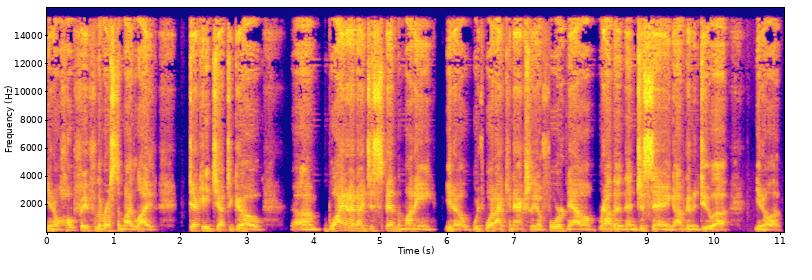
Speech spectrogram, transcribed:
you know, hopefully for the rest of my life, decades yet to go. Um, why not I just spend the money, you know, with what I can actually afford now rather than just saying I'm going to do a you know, a,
